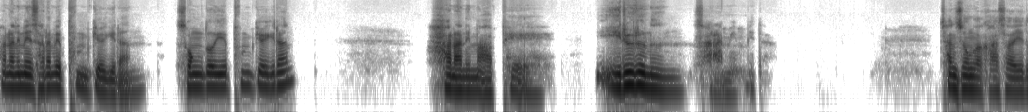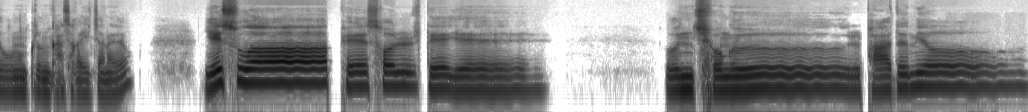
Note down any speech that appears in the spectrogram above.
하나님의 사람의 품격이란 성도의 품격이란 하나님 앞에 이르르는 사람입니다. 찬송가 가사에도 보면 그런 가사가 있잖아요. 예수 앞에 설 때에 은총을 받으며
